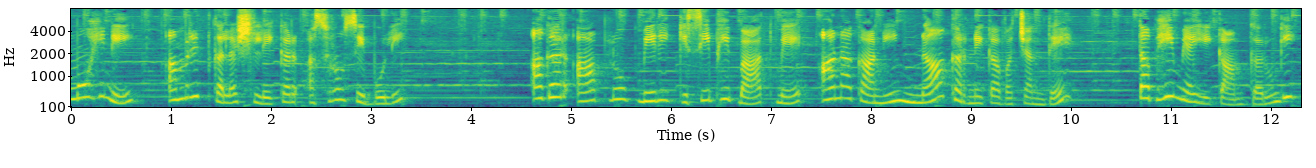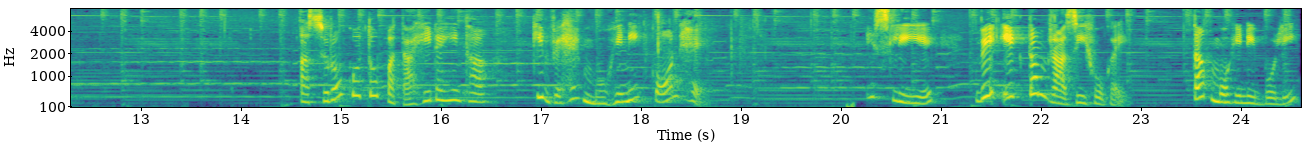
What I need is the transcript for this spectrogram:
मोहिनी अमृत कलश लेकर असुरों से बोली, अगर आप लोग मेरी किसी भी बात में आनाकानी न करने का वचन दें, तभी मैं ये काम करूँगी। असुरों को तो पता ही नहीं था कि वह मोहिनी कौन है। इसलिए वे एकदम राज़ी हो गए। तब मोहिनी बोली,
